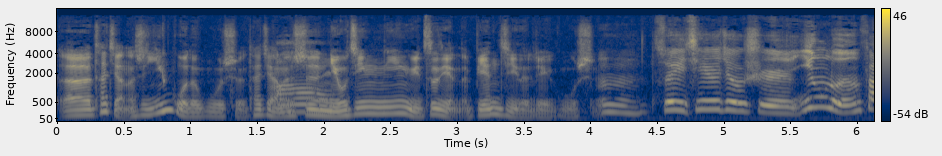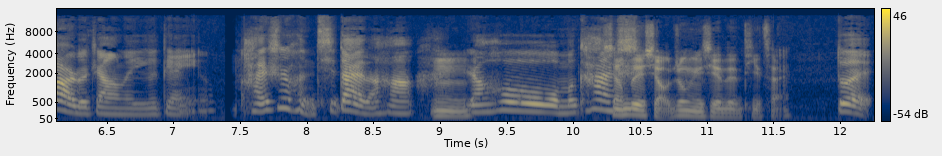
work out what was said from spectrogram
呃，它讲的是英国的故事，它讲的是牛津英语字典的编辑的这个故事。嗯，所以其实就是英伦范儿的这样的一个电影，还是很期待的哈。嗯，然后我们看相对小众一些的题材。对，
